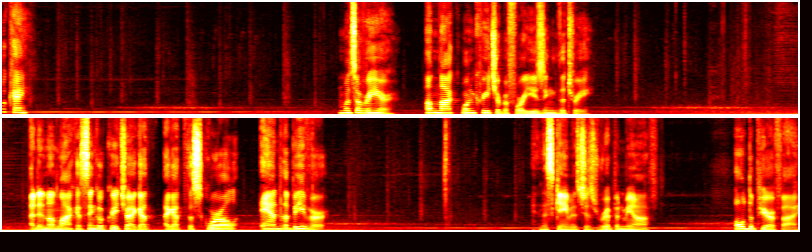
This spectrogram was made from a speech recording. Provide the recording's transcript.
Okay. What's over here? Unlock one creature before using the tree. I didn't unlock a single creature. I got I got the squirrel and the beaver. And this game is just ripping me off. Hold to purify.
